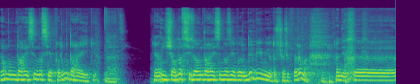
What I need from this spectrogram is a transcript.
ben bunu daha iyisini nasıl yaparımı daha iyi diyor. Evet. Yani inşallah silahın daha iyisini nasıl yaparım diye büyümüyordur çocuklar ama hani eee,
